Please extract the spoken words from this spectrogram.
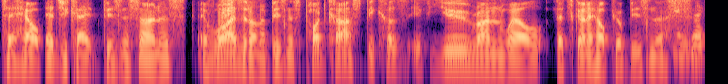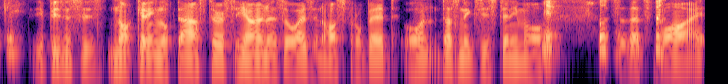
to help educate business owners. And why is it on a business podcast? Because if you run well, it's going to help your business. Exactly. Your business is not getting looked after if the owner's always in a hospital bed or doesn't exist anymore. Yep. So that's why.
